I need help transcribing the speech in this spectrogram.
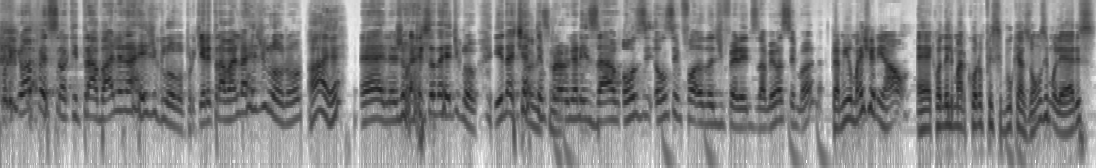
Porque uma pessoa que trabalha na Rede Globo, porque ele trabalha na Rede Globo, não Ah, é? É, ele é jornalista da Rede Globo. E ainda tinha Sabe tempo isso, pra organizar 11, 11 fotos diferentes na mesma semana. Pra mim, o mais genial é quando ele marcou no Facebook as 11 mulheres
